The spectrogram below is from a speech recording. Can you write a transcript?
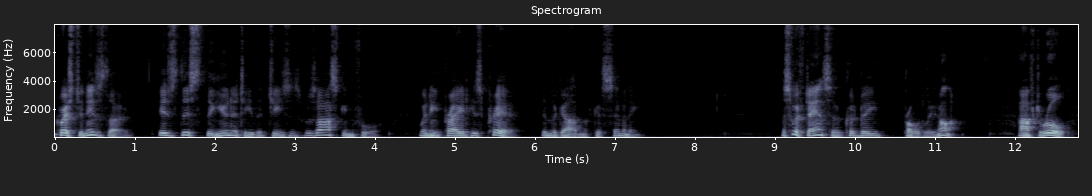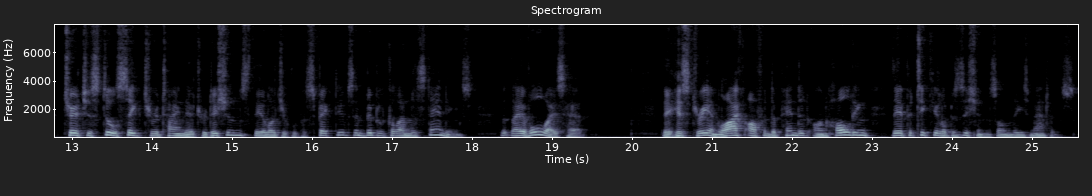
The question is, though, is this the unity that Jesus was asking for when he prayed his prayer in the Garden of Gethsemane? A swift answer could be probably not. After all, churches still seek to retain their traditions, theological perspectives, and biblical understandings that they have always had. Their history and life often depended on holding their particular positions on these matters.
